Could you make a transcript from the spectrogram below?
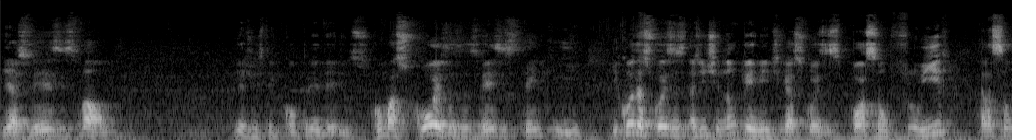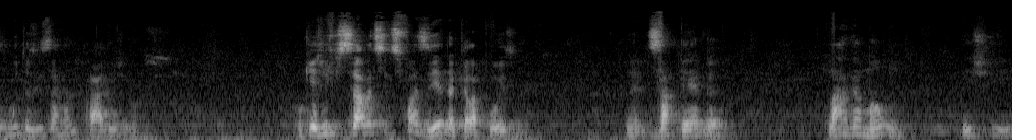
E às vezes vão. E a gente tem que compreender isso. Como as coisas às vezes têm que ir. E quando as coisas, a gente não permite que as coisas possam fluir, elas são muitas vezes arrancadas de nós. Porque a gente precisava de se desfazer daquela coisa. Né? Desapega. Larga a mão. Deixe ir.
